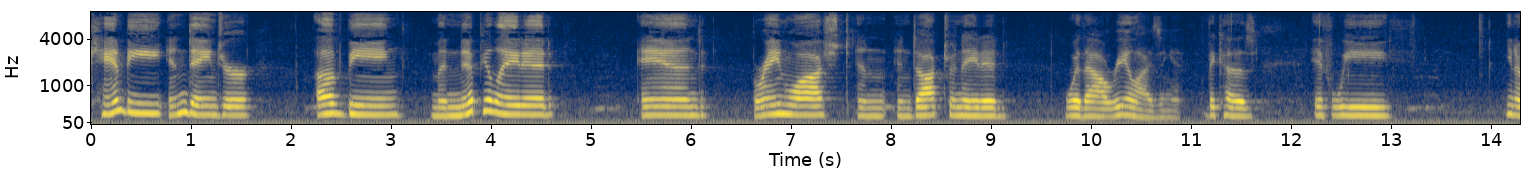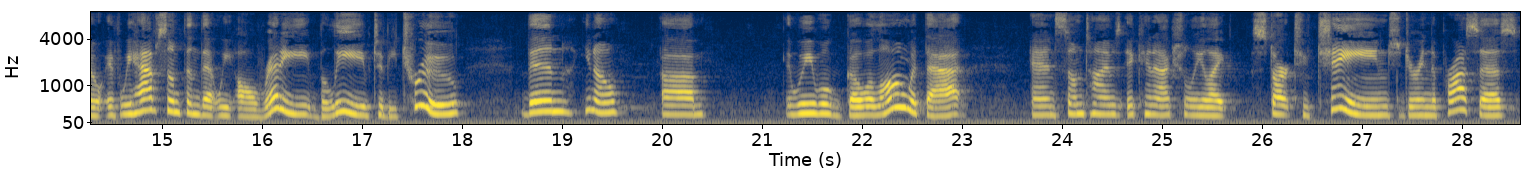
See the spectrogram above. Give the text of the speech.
can be in danger of being manipulated and brainwashed and indoctrinated without realizing it. Because if we, you know, if we have something that we already believe to be true, then, you know, um, we will go along with that. And sometimes it can actually like start to change during the process.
